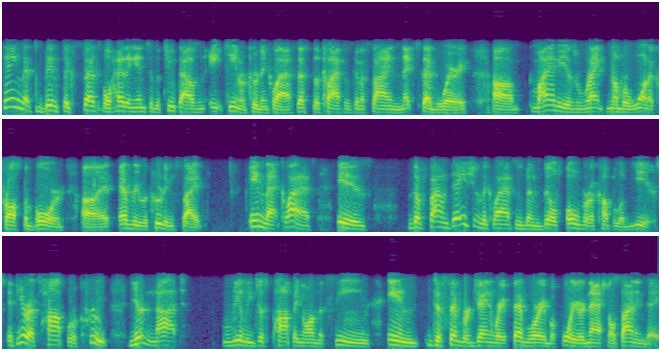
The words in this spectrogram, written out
thing that's been successful heading into the 2018 recruiting class, that's the class that's going to sign next February. Um, Miami is ranked number one across the board uh, at every recruiting site in that class. Is the foundation of the class has been built over a couple of years. If you're a top recruit, you're not really just popping on the scene in December, January, February before your national signing day.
